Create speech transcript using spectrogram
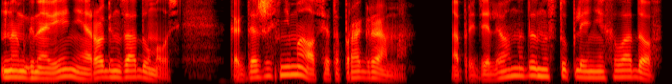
На мгновение Робин задумалась, когда же снималась эта программа. Определенно до наступления холодов,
